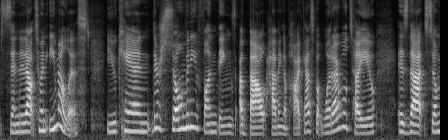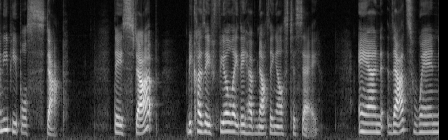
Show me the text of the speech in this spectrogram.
send it out to an email list You can, there's so many fun things about having a podcast, but what I will tell you is that so many people stop. They stop because they feel like they have nothing else to say. And that's when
